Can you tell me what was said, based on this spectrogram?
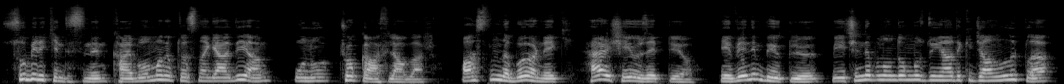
su birikintisinin kaybolma noktasına geldiği an onu çok gafil avlar. Aslında bu örnek her şeyi özetliyor. Evrenin büyüklüğü ve içinde bulunduğumuz dünyadaki canlılıkla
